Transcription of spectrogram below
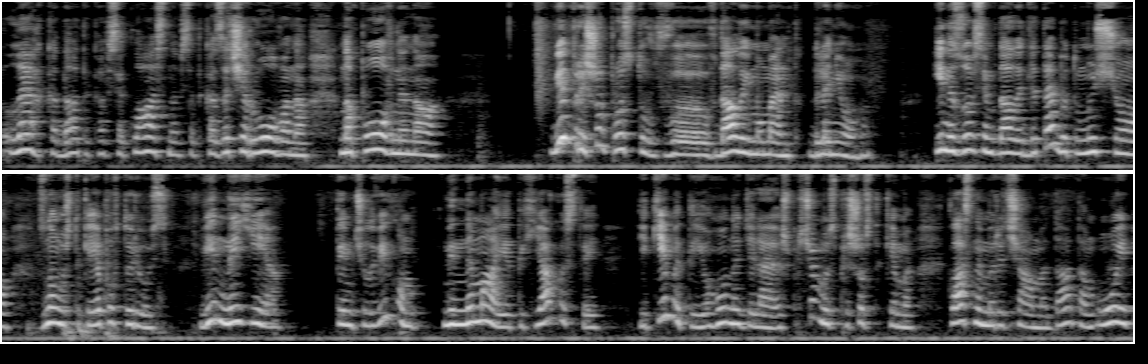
легка, да? така вся класна, вся така зачарована, наповнена. Він прийшов просто в вдалий момент для нього. І не зовсім вдалий для тебе, тому що, знову ж таки, я повторюсь, він не є тим чоловіком, він не має тих якостей, якими ти його наділяєш. Причому прийшов з такими класними речами, да, там ой.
